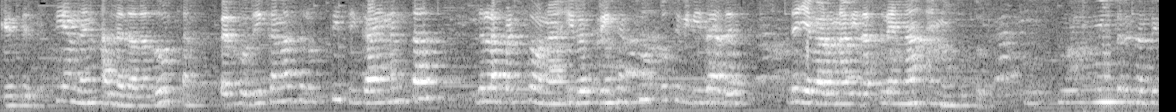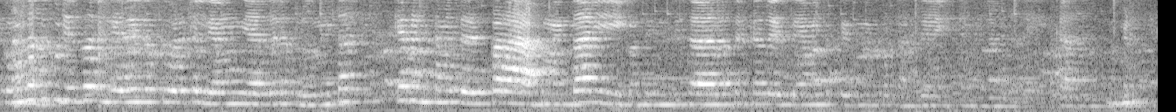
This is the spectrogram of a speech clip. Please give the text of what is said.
que se extienden a la edad adulta, perjudican la salud física y mental de la persona y restringen sus posibilidades de llevar una vida plena en un futuro. Es muy, muy interesante. Como un dato curioso, el día 10 de octubre es el Día Mundial de la Salud Mental, que precisamente es para fomentar y concientizar acerca de este ámbito que es muy importante en la vida de cada persona.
